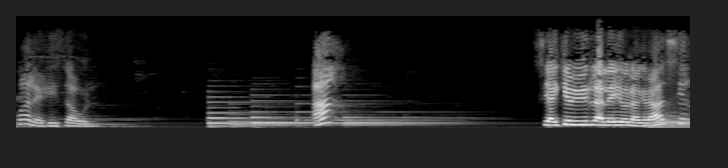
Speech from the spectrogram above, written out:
¿Cuál es, Isaúl? ¿Ah? Si hay que vivir la ley o la gracia.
